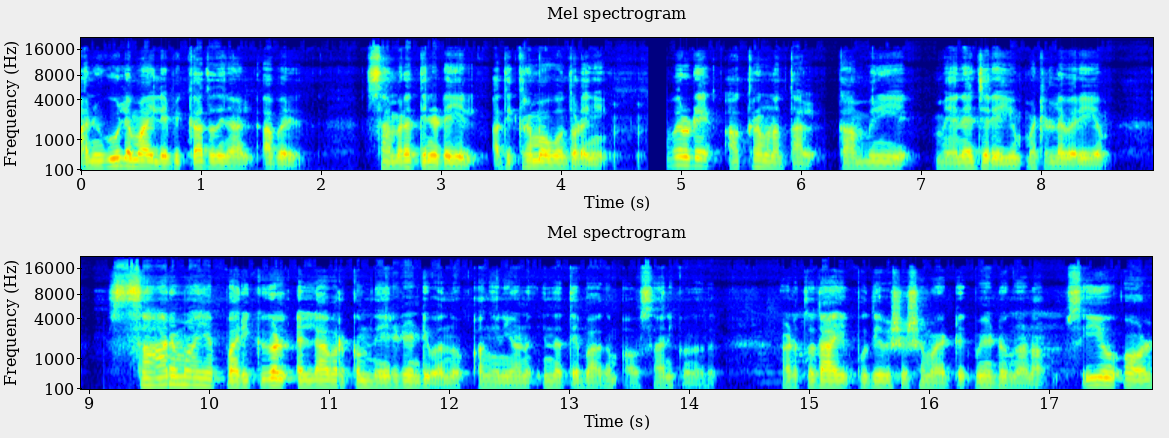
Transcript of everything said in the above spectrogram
അനുകൂലമായി ലഭിക്കാത്തതിനാൽ അവർ സമരത്തിനിടയിൽ അതിക്രമവും തുടങ്ങി. അവരുടെ ആക്രമണത്താൽ കമ്പനിയെ മാനേജരെയും മറ്റുള്ളവരെയും സാരമായ പരിക്കുകൾ എല്ലാവർക്കും നേരിടേണ്ടി വന്നു. അങ്ങനെയാണ് ഇന്നത്തെ ഭാഗം അവസാനിക്കുന്നത്. അടുത്തതായി പുതിയ വിശേഷമായിട്ട് വീണ്ടും കാണാം. സി യു ഓൾ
